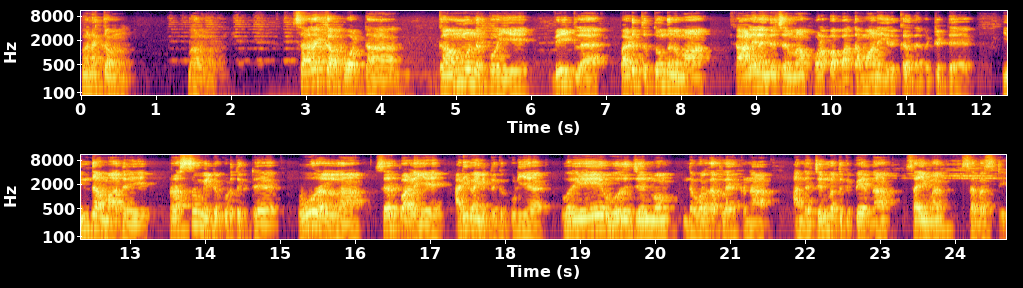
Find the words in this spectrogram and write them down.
வணக்கம் பாலமகன். சரக்கை போட்டால் கம்முன்னு போய் வீட்டில் படுத்து தூங்கணுமா? காலையில் எந்திரிச்சணுமா பொழப்ப பார்த்தோமான்னு இருக்கிறத விட்டுட்டு இந்த மாதிரி ப்ரெஸ்ஸும் மீட்டு கொடுத்துக்கிட்டு ஊரெல்லாம் செருப்பாலேயே அடி வாங்கிட்டு இருக்கக்கூடிய ஒரே ஒரு ஜென்மம் இந்த உலகத்தில் இருக்குன்னா அந்த ஜென்மத்துக்கு பேர் தான் சைமன் செபஸ்டி.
